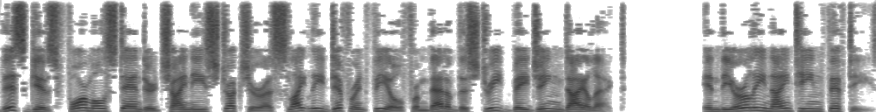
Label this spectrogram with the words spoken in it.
This gives formal Standard Chinese structure a slightly different feel from that of the street Beijing dialect. In the early 1950s,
